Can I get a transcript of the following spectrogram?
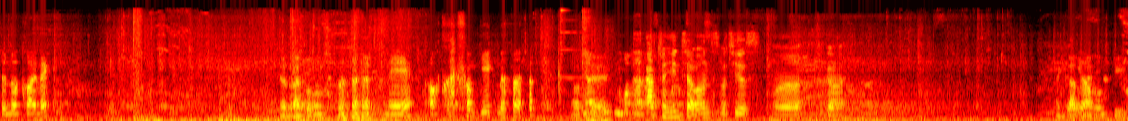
Sind noch drei weg? Ja, drei von uns. Nee, auch drei vom Gegner. Ja, okay. Achtung, auch- hinter uns, Matthias. Äh, egal. Dann gerade Ja. Ulti. Noch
